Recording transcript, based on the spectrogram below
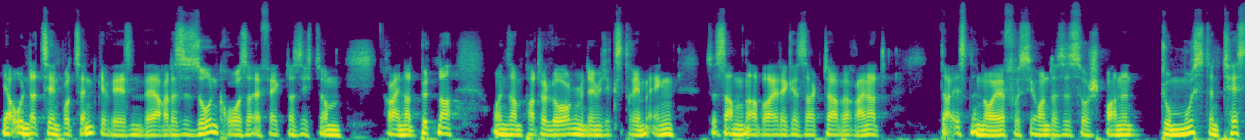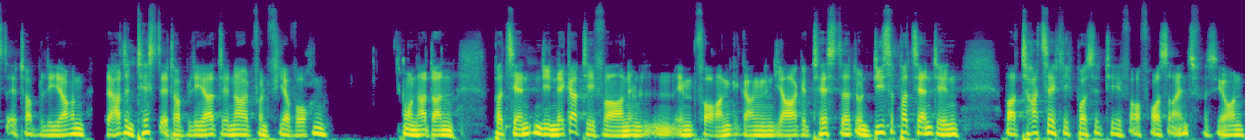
ja unter 10 Prozent gewesen wäre. Das ist so ein großer Effekt, dass ich zum Reinhard Büttner, unserem Pathologen, mit dem ich extrem eng zusammenarbeite, gesagt habe, Reinhard, da ist eine neue Fusion, das ist so spannend. Du musst den Test etablieren. Er hat den Test etabliert innerhalb von vier Wochen und hat dann Patienten, die negativ waren, im, im vorangegangenen Jahr getestet. Und diese Patientin war tatsächlich positiv auf ROS1-Fusion.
